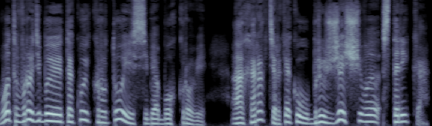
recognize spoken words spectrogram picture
Вот вроде бы такой крутой из себя бог крови, а характер как у брюзжащего старика.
